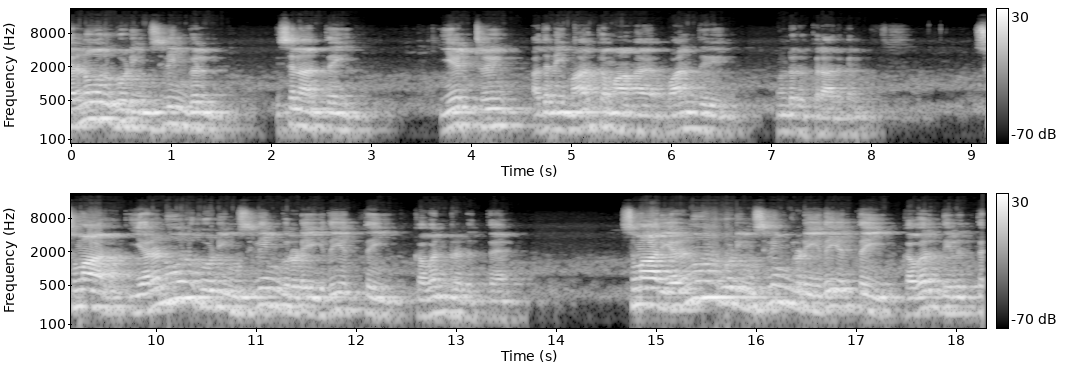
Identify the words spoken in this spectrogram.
இரநூறு கோடி முஸ்லீம்கள் இஸ்லாத்தை ஏற்று அதனை மார்க்கமாக வாழ்ந்து கொண்டிருக்கிறார்கள். சுமார் இரநூறு கோடி முஸ்லீம்களுடைய இதயத்தை கவர்ந்தெடுத்த சுமார் இருநூறு கோடி முஸ்லீம்களுடைய இதயத்தை கவர்ந்திழுத்த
